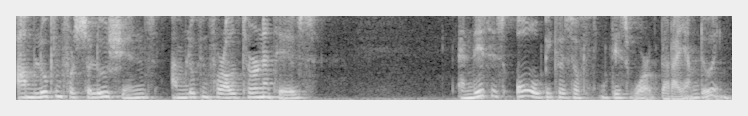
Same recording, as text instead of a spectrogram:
I'm looking for solutions, I'm looking for alternatives. And this is all because of this work that I am doing.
